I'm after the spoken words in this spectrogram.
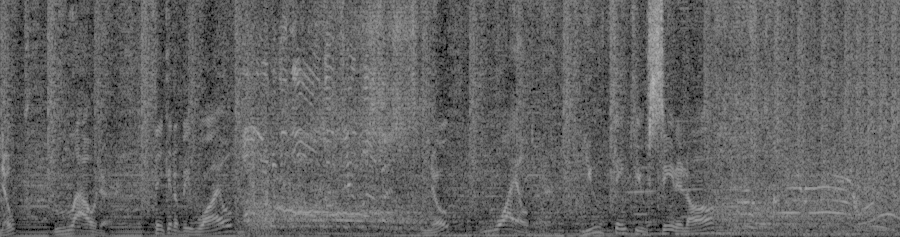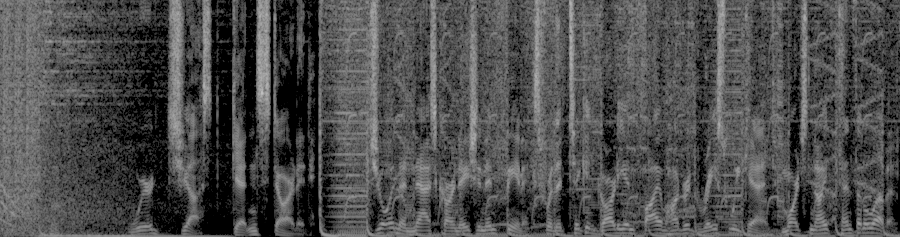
Nope. Louder. Think it'll be wild? Nope. Wilder. You think you've seen it all? We're just getting started. Join the NASCAR Nation in Phoenix for the Ticket Guardian 500 race weekend, March 9th, 10th, and 11th.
